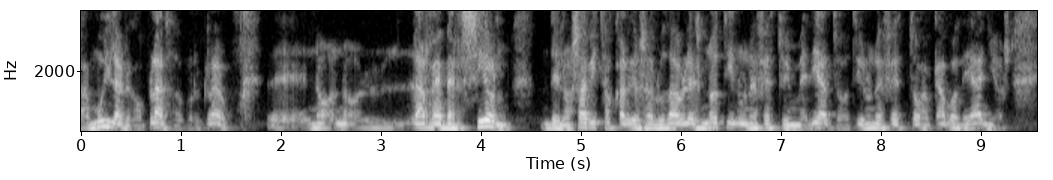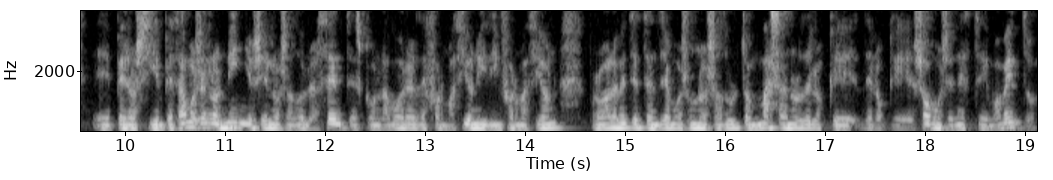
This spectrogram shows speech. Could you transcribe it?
a muy largo plazo, porque claro, eh, no, no, la reversión de los hábitos cardiosaludables no tiene un efecto inmediato, tiene un efecto al cabo de años, eh, pero si empezamos en los niños y en los adolescentes con labores de formación y de información, probablemente tendremos unos adultos más sanos de, los que, de lo que somos en este momento,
